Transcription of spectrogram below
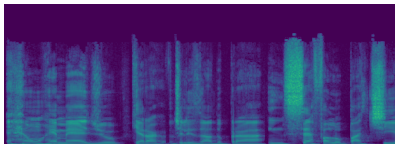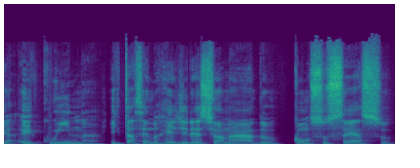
é um remédio que era utilizado para encefalopatia equina e que está sendo redirecionado com sucesso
